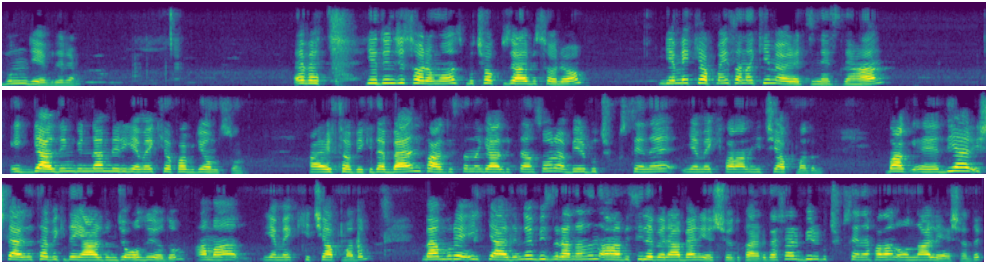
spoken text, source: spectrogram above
Bunu diyebilirim. Evet, yedinci sorumuz. Bu çok güzel bir soru. Yemek yapmayı sana kim öğretti Neslihan? İlk geldiğin günden beri yemek yapabiliyor musun? Hayır tabii ki de ben Pakistan'a geldikten sonra bir buçuk sene yemek falan hiç yapmadım. Bak e, diğer işlerde tabii ki de yardımcı oluyordum ama yemek hiç yapmadım. Ben buraya ilk geldiğimde biz Rana'nın abisiyle beraber yaşıyorduk arkadaşlar. Bir buçuk sene falan onlarla yaşadık.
